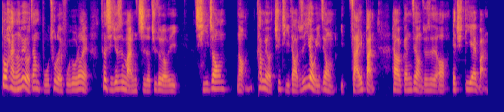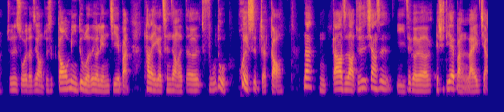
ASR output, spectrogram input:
都还能够有这样不错的幅度。认为这其实就是蛮值得去做留意。其中，哦，他们有去提到，就是又以这种以窄板。还有跟这种就是哦，HDI 板，就是所谓的这种就是高密度的这个连接板，它的一个成长的的幅度会是比较高。那嗯，大家知道，就是像是以这个 HDI 板来讲，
